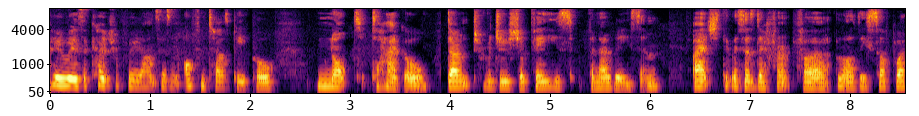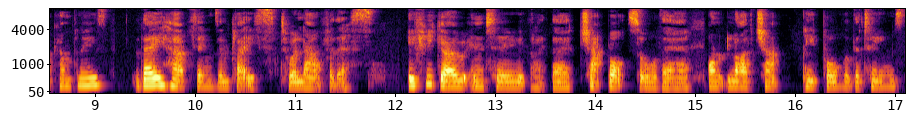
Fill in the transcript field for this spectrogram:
who is a coach for freelancers and often tells people not to haggle, don't reduce your fees for no reason. I actually think this is different for a lot of these software companies they have things in place to allow for this. If you go into like their chatbots or their on live chat people with the teams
